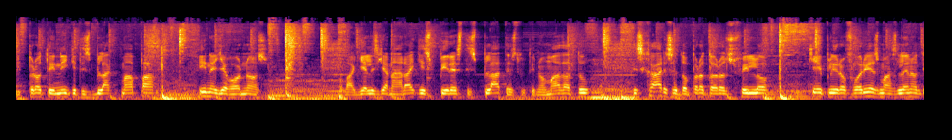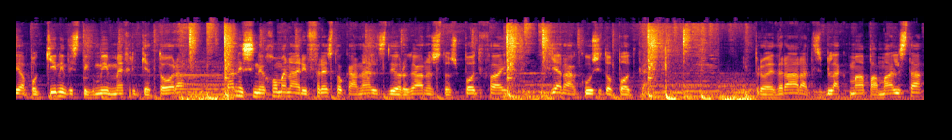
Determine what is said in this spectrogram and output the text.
η πρώτη νίκη της Black Mappa είναι γεγονός. Ο Βαγγέλης Γιαναράκης πήρε στις πλάτες του την ομάδα του, της χάρισε το πρώτο ροζ φύλλο και οι πληροφορίες μας λένε ότι από εκείνη τη στιγμή μέχρι και τώρα κάνει συνεχόμενα refresh το κανάλι της διοργάνωσης στο Spotify για να ακούσει το podcast. Η προεδράρα της Black Mappa μάλιστα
